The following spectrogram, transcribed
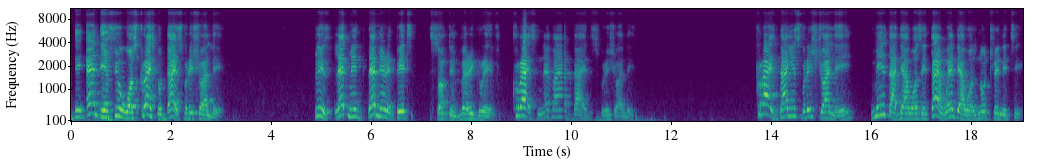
The end in view was Christ to die spiritually. Please let me let me repeat something very grave. Christ never died spiritually. Christ dying spiritually means that there was a time when there was no Trinity.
